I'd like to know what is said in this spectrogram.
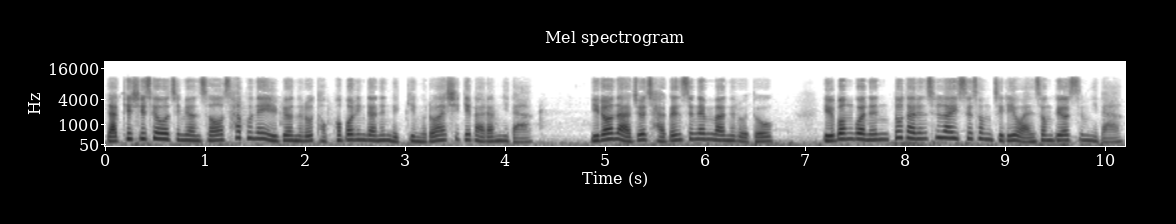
라켓이 세워지면서 4분의 1변으로 덮어버린다는 느낌으로 하시기 바랍니다. 이런 아주 작은 스냅만으로도 1번과는 또 다른 슬라이스 성질이 완성되었습니다.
